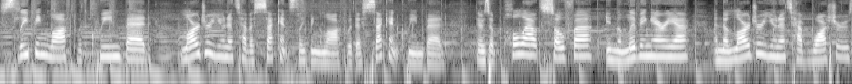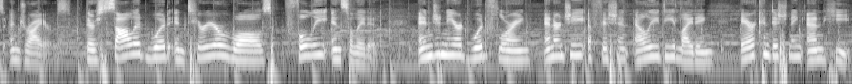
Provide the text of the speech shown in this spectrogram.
sleeping loft with queen bed. Larger units have a second sleeping loft with a second queen bed. There's a pull-out sofa in the living area, and the larger units have washers and dryers. There's solid wood interior walls, fully insulated engineered wood flooring, energy efficient LED lighting, air conditioning, and heat.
